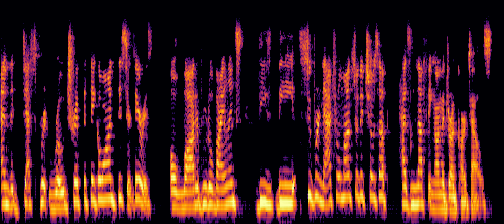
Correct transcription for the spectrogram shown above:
and the desperate road trip that they go on. This there is a lot of brutal violence. These the supernatural monster that shows up has nothing on the drug cartels.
